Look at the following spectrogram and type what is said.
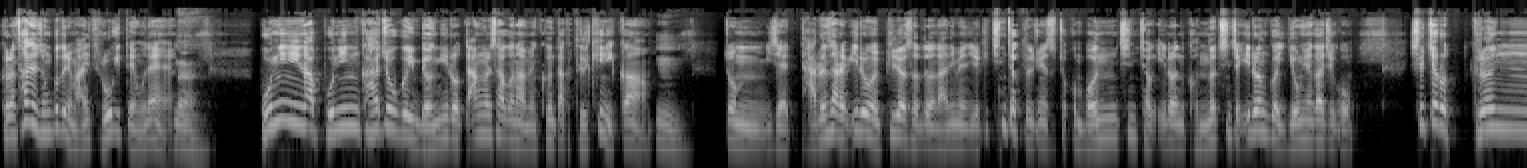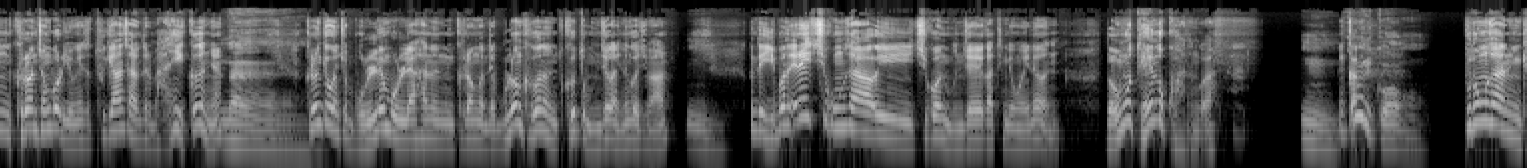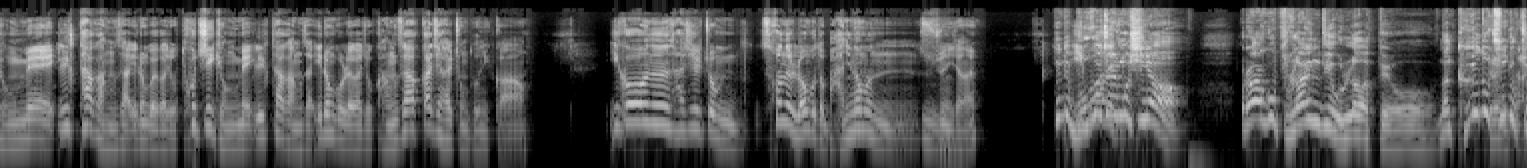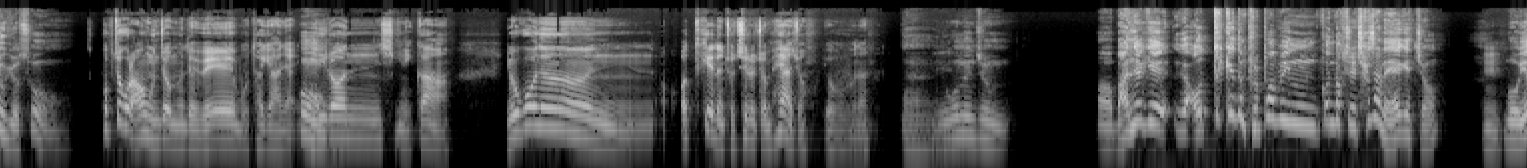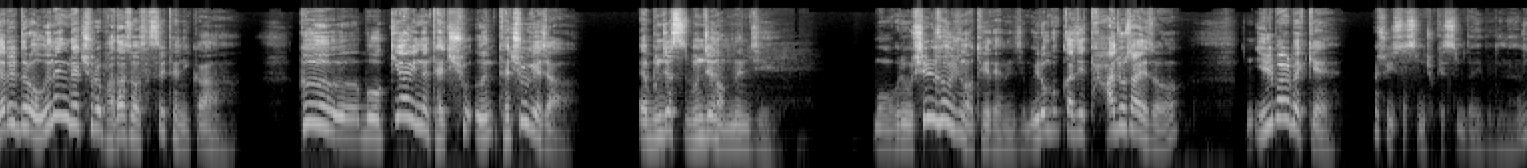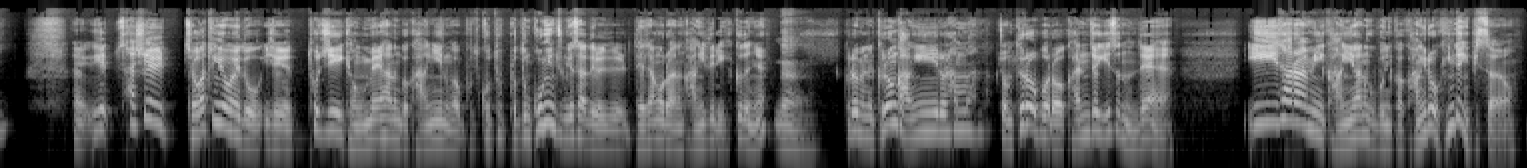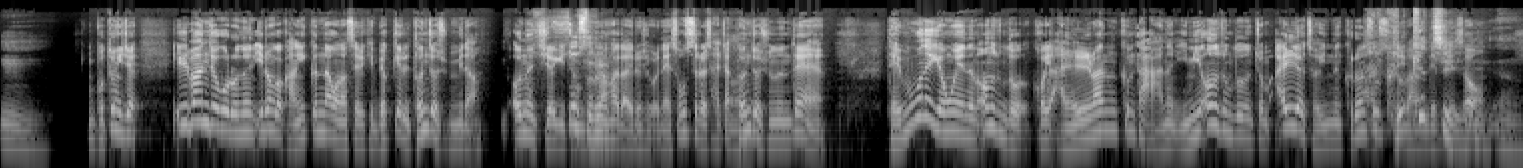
그런 사전 정보들이 많이 들어오기 때문에 네. 본인이나 본인 가족의 명의로 땅을 사거나 하면 그건 딱 들키니까 음. 좀 이제 다른 사람 이름을 빌려서든 아니면 이렇게 친척들 중에서 조금 먼 친척 이런 건너 친척 이런 거 이용해 가지고 실제로 그런 그런 정보를 이용해서 투기하는 사람들이 많이 있거든요. 네. 그런 경우는 좀 몰래 몰래 하는 그런 건데 물론 그거는 그것도 문제가 있는 거지만 음. 근데 이번 LH 공사의 직원 문제 같은 경우에는 너무 대놓고 하는 거야. 음. 그러니까- 그러니까. 부동산 경매 1타 강사 이런 거 해가지고 토지 경매 1타 강사 이런 걸로 해가지고 강사까지 할 정도니까 이거는 사실 좀 선을 넘어도 많이 넘은 수준이잖아요. 근데 이 뭐가 부분에- 잘못이냐? 라고 블라인드에 올라갔대요. 난 그게 더 그러니까. 충격적이었어. 법적으로 아무 문제 없는데 왜 못하게 하냐 어. 이런 식이니까 요거는 어떻게든 조치를 좀 해야죠. 요 부분은. 네. 이거는 좀, 어, 만약에, 그러니까 어떻게든 불법인 건덕지를 찾아내야겠죠. 음. 뭐, 예를 들어, 은행 대출을 받아서 샀을 테니까, 그, 뭐, 끼어 있는 대출, 은, 대출 계좌에 문제, 문제는 없는지, 뭐, 그리고 실소유주는 어떻게 되는지, 뭐, 이런 것까지 다 조사해서, 좀 일벌백계 할 수 있었으면 좋겠습니다, 이 부분은. 예, 이게 사실 저 같은 경우에도 이제 토지 경매하는 거 강의는 거 보- 보통 공인중개사들 대상으로 하는 강의들이 있거든요. 네. 그러면 그런 강의를 한번 좀 들어보러 간 적이 있었는데 이 사람이 강의하는 거 보니까 강의료가 굉장히 비싸요. 음. 보통 이제 일반적으로는 이런 거 강의 끝나고 나서 이렇게 몇 개를 던져줍니다. 어느 지역이 좀 소스를? 유망하다 이런 식으로. 네, 소스를 살짝 어. 던져주는데 대부분의 경우에는 어느 정도 거의 알 만큼 다 아는 이미 어느 정도는 좀 알려져 있는 그런 아, 소스들이 많은데 그렇겠지. 비해서 예.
